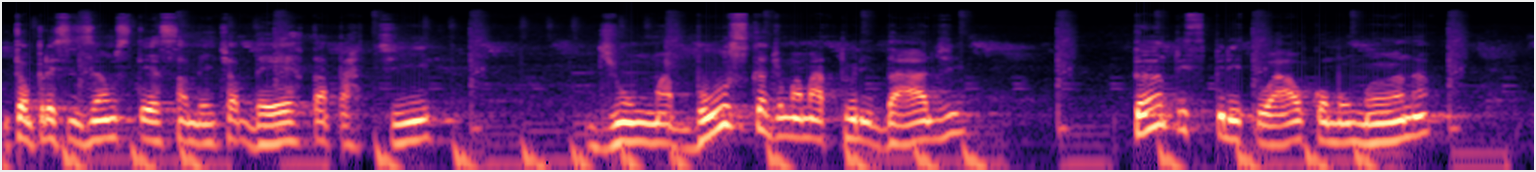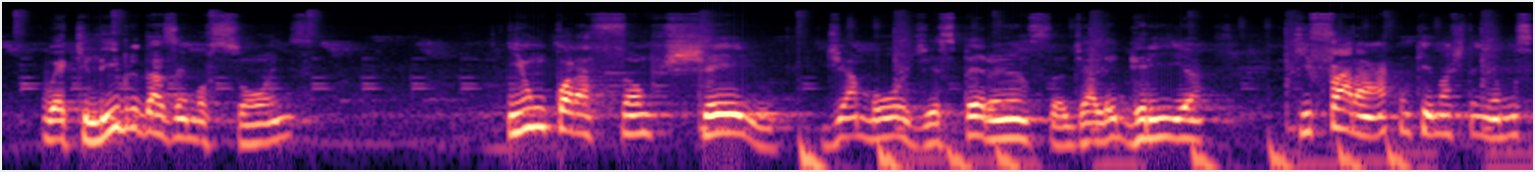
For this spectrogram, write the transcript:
Então precisamos ter essa mente aberta a partir de uma busca de uma maturidade tanto espiritual como humana, o equilíbrio das emoções e um coração cheio de amor, de esperança, de alegria, que fará com que nós tenhamos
